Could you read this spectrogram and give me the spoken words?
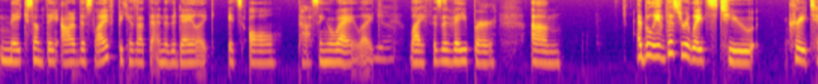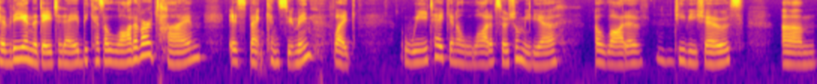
make something out of this life because at the end of the day, like, it's all passing away. Like, Yeah. life is a vapor. Um, I believe this relates to creativity in the day to day because a lot of our time is spent consuming. Like, we take in a lot of social media, a lot of Mhm. TV shows, um,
